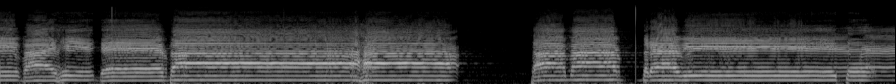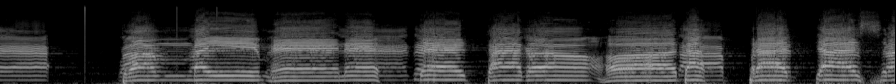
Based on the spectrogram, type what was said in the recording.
इव हि देवाः। तमब्रवीत् त्वं वै मेन दिष्टगो होत प्रत्यश्रौषि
